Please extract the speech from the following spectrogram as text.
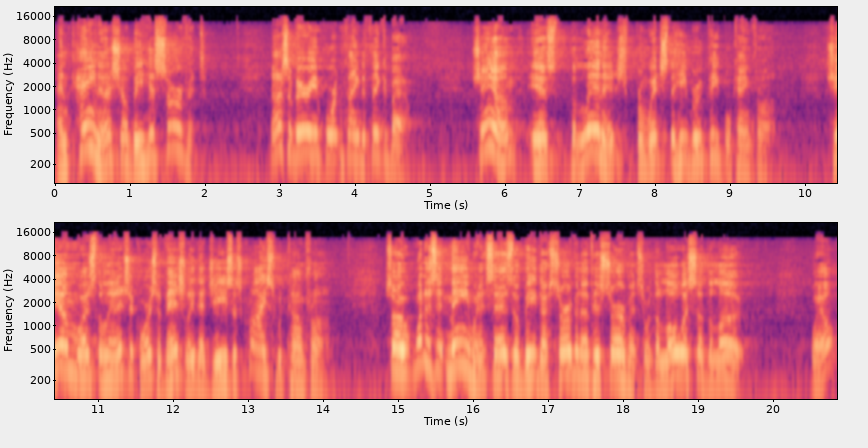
and Canaan shall be his servant. Now, that's a very important thing to think about. Shem is the lineage from which the Hebrew people came from. Shem was the lineage, of course, eventually that Jesus Christ would come from. So, what does it mean when it says they'll be the servant of his servants or the lowest of the low? Well,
